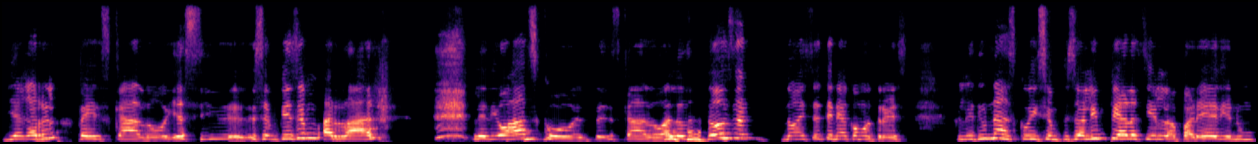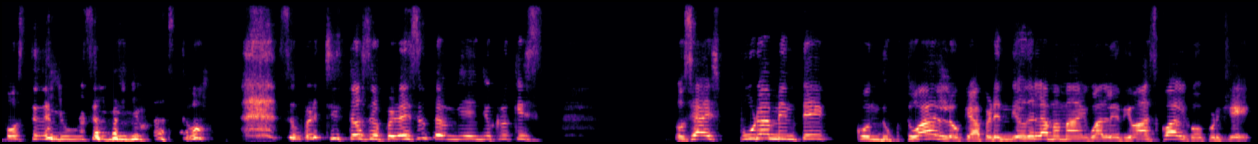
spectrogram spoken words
y agarra el pescado y así se empieza a embarrar. Le dio asco el pescado. A los 12, no, ese tenía como tres. Le dio un asco y se empezó a limpiar así en la pared y en un poste de luz. El niño estuvo súper chistoso, pero eso también yo creo que es, o sea, es puramente conductual lo que aprendió de la mamá. Igual le dio asco algo porque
